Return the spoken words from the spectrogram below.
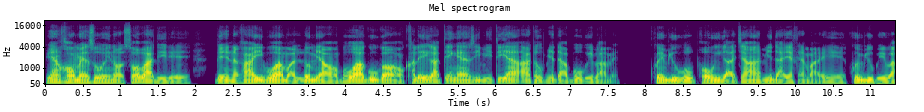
ပြန်ခေါ်မယ်ဆိုရင်တော့စောပါသေးတယ်တင်နဂါးကြီးဘွားမှလွတ်မြောက်အောင်ဘဝကူကောင်းအောင်ခလေးကတင်ကန်းစည်းပြီးတရားအားထုတ်မေတ္တာပို့ပေးပါမယ်ခွင့်ပြုဖို့ဖုံးကြီးကကြားမေတ္တာရက်ခံပါတယ်ခွင့်ပြုပေးပါ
